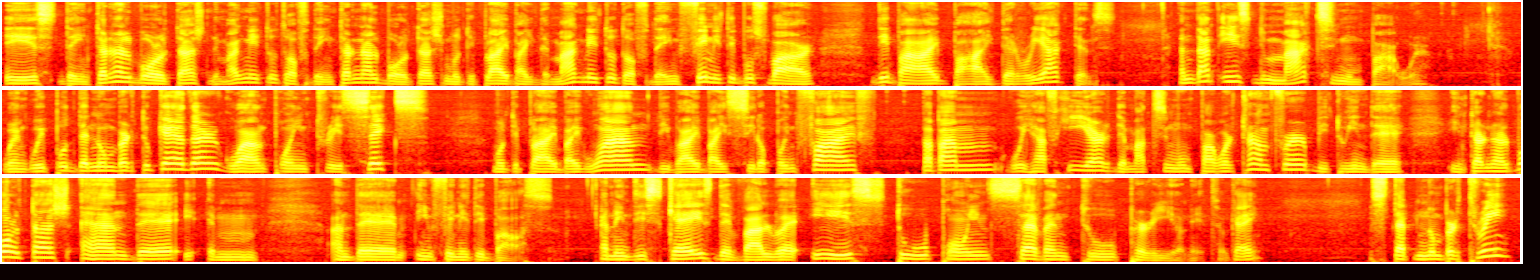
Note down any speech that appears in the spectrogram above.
is the internal voltage, the magnitude of the internal voltage multiplied by the magnitude of the infinity bus bar divided by the reactance. And that is the maximum power. When we put the number together, 1.36 multiplied by 1 divided by 0.5 Bam, we have here the maximum power transfer between the internal voltage and the um, and the infinity bus. And in this case, the value is 2.72 per unit, okay? Step number three,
